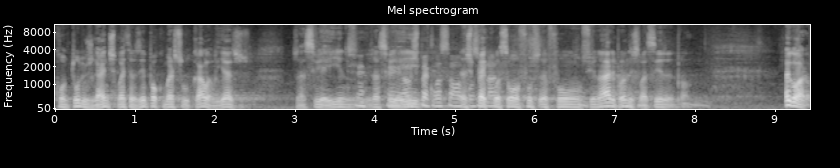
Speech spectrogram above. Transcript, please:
com todos os ganhos que vai trazer para o comércio local, aliás, já se vê aí, sim, já se vê sim, aí a especulação a, a, especulação a, fun a funcionar e pronto, isto vai ser. Pronto. Agora,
